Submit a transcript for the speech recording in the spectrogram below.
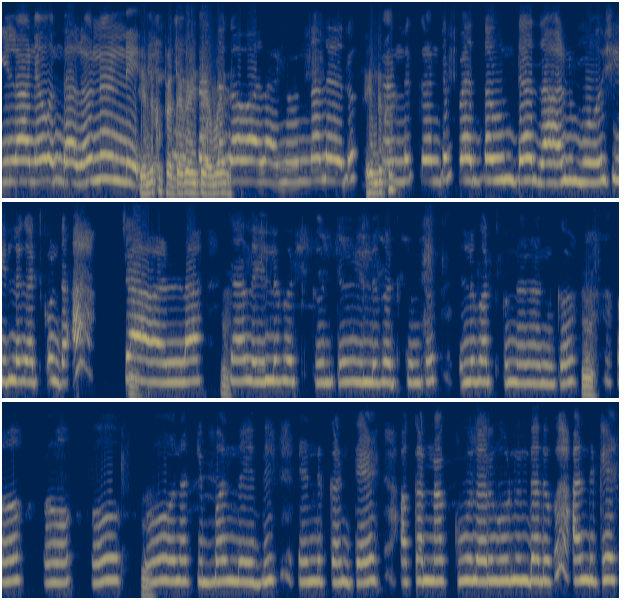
ఇలానే ఉండాలని ఉంది. ఎందుకు పెద్దగా అయితే ఏమైంది? కావాలని ఉండలేదు. ఎందుకు? ఎందుకంటే పెద్ద ఉంటే రాళ్ళు మోసి ఇల్లు కట్టుకుంటా. చాలా. చాలా ఇల్లు కట్టుకుంటూ ఇల్లు కట్టుకుంటూ ఇల్లు కట్టుకున్నాను అనుకో. ఓ, ఓ, ఓ, ఓ, నాకు ఇబ్బంది అయింది. ఎందుకంటే అక్కడ నాకు కూలర్ కూడా ఉండదు. అందుకే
